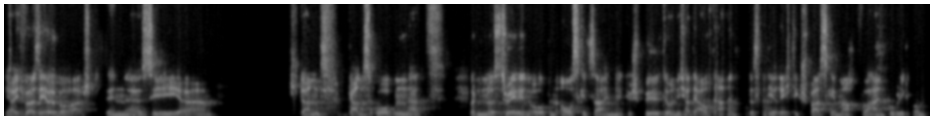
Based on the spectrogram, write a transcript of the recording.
Ja, ich war sehr überrascht, denn äh, sie äh stand ganz oben, hat bei den Australian Open ausgezeichnet gespielt und ich hatte auch den Eindruck, das hat ihr richtig Spaß gemacht, vor einem Publikum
